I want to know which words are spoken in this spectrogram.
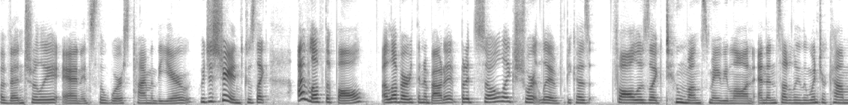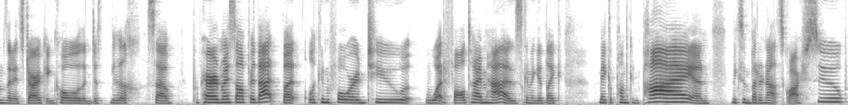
eventually. And it's the worst time of the year, which is strange because like I love the fall. I love everything about it, but it's so like short lived because fall is like two months maybe long and then suddenly the winter comes and it's dark and cold and just ugh. so preparing myself for that, but looking forward to what fall time has. Gonna get like make a pumpkin pie and make some butternut squash soup,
